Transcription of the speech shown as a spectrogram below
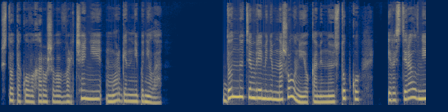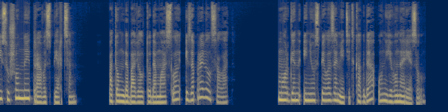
Что такого хорошего в ворчании, Морген не поняла. Донно тем временем нашел у нее каменную ступку и растирал в ней сушеные травы с перцем. Потом добавил туда масло и заправил салат. Морген и не успела заметить, когда он его нарезал.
